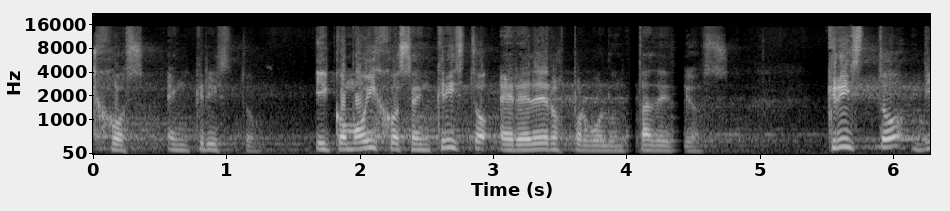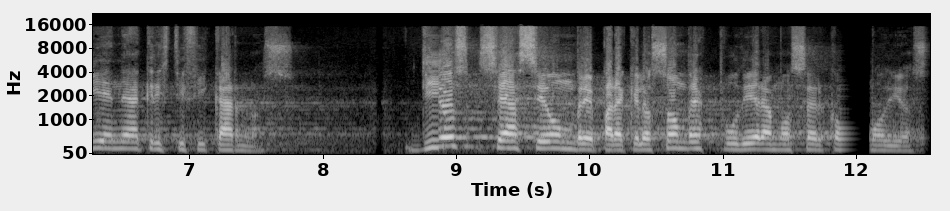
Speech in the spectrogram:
hijos en Cristo y como hijos en Cristo herederos por voluntad de Dios. Cristo viene a cristificarnos. Dios se hace hombre para que los hombres pudiéramos ser como Dios.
